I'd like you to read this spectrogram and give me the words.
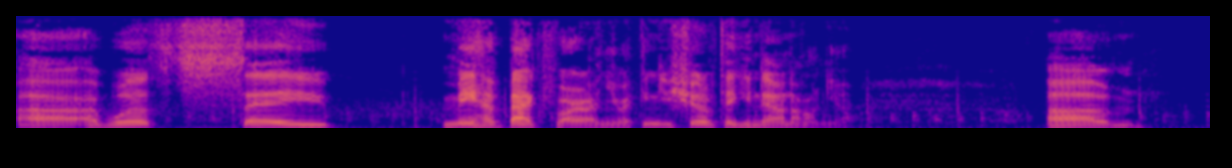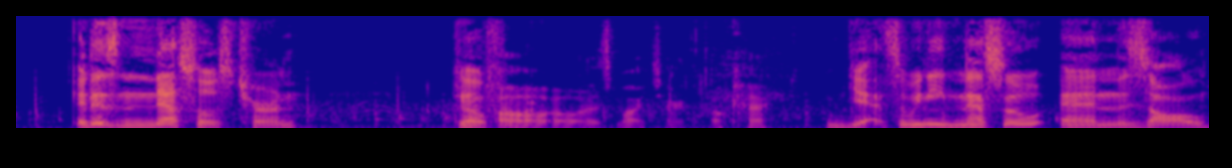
Uh, I will say may have backfired on you. I think you should have taken down Anya. Um, it is Nestle's turn. Go for Oh, oh, it's my turn. Okay. Yeah. So we need Nestle and Zal.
